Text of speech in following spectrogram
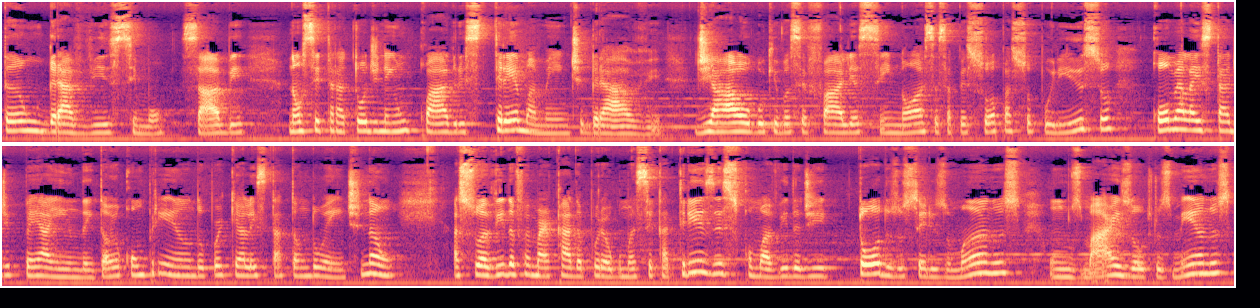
tão gravíssimo, sabe? Não se tratou de nenhum quadro extremamente grave, de algo que você fale assim: nossa, essa pessoa passou por isso, como ela está de pé ainda, então eu compreendo porque ela está tão doente. Não. A sua vida foi marcada por algumas cicatrizes, como a vida de todos os seres humanos, uns mais, outros menos,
